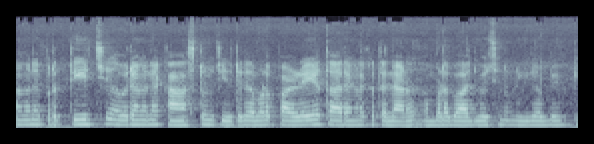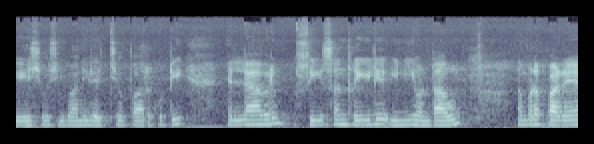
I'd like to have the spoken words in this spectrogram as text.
അങ്ങനെ പ്രത്യേകിച്ച് അവരങ്ങനെ കാസ്റ്റൊന്നും ചെയ്തിട്ടില്ല. നമ്മുടെ പഴയ താരങ്ങളൊക്കെ തന്നെയാണ്. നമ്മുടെ ബാലുവച്ചനും നീലമ്പയും കേശു ശിവാനി ലച്ചു പാറക്കുട്ടി എല്ലാവരും സീസൺ ത്രീയിൽ ഇനിയും ഉണ്ടാവും. നമ്മുടെ പഴയ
